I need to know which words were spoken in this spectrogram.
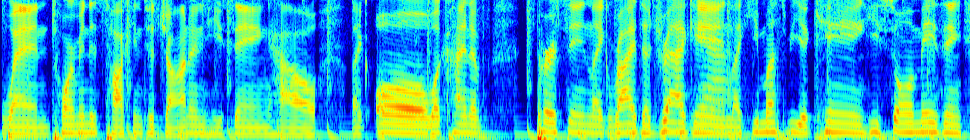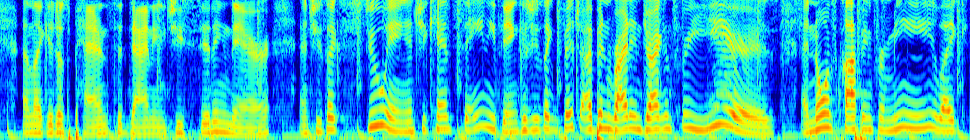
when Tormund is talking to Jon and he's saying how like, oh, what kind of person like rides a dragon? Yeah. Like he must be a king. He's so amazing. And like it just pans to Danny and she's sitting there and she's like stewing and she can't say anything because she's like, bitch, I've been riding dragons for years and no one's clapping for me. Like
